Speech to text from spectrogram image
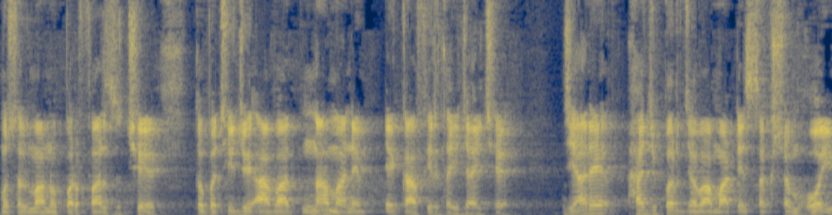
મુસલમાનો પર ફર્જ છે, તો પછી જે આ વાત ના માને, એ કાફિર થઈ જાય છે. જ્યારે હજ પર જવા માટે સક્ષમ હોય,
